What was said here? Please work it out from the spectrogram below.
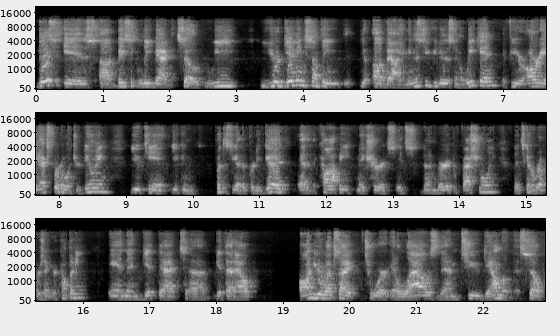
this is uh, basic lead magnet. So we, you're giving something of value. I mean, this you could do this in a weekend. If you're already an expert in what you're doing, you can you can put this together pretty good. Edit the copy, make sure it's it's done very professionally. That's going to represent your company, and then get that uh, get that out onto your website to where it allows them to download this. So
